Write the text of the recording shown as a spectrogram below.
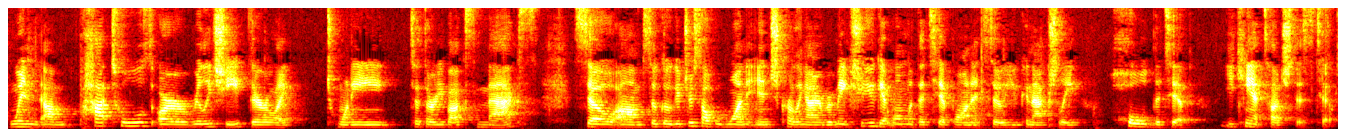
when um, hot tools are really cheap. They're like 20 to 30 bucks max. So, um, so go get yourself a one inch curling iron, but make sure you get one with a tip on it so you can actually hold the tip. You can't touch this tip.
